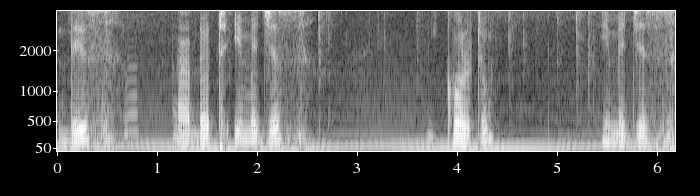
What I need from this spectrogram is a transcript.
This uh, dot images equal to images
